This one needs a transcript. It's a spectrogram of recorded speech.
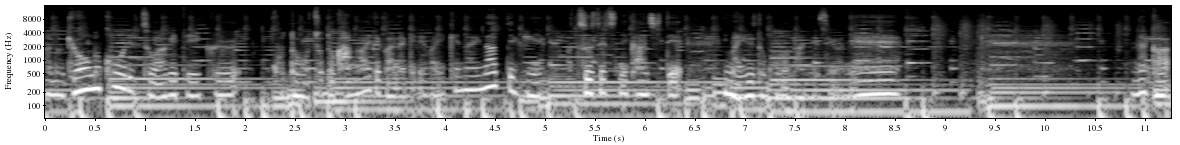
あの業務効率を上げていくことをちょっと考えていかなければいけないなっていうふうに痛切に感じて今いるところなんですよね。なんか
